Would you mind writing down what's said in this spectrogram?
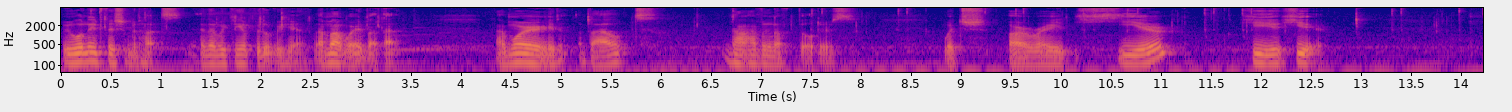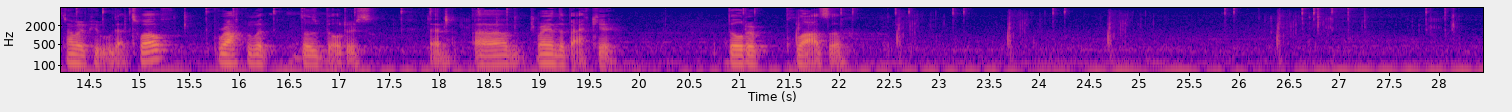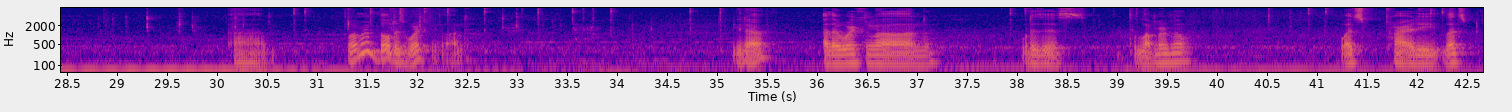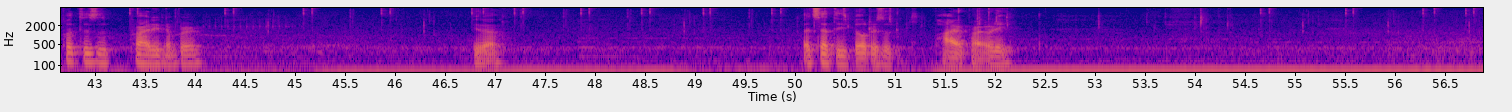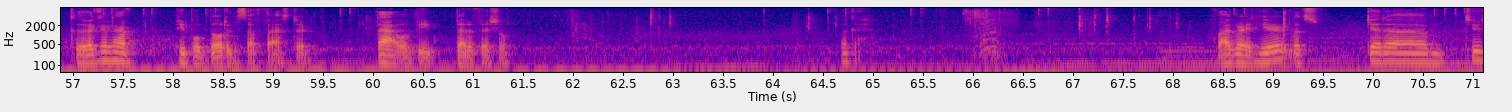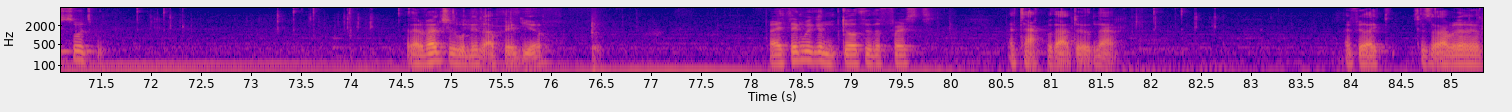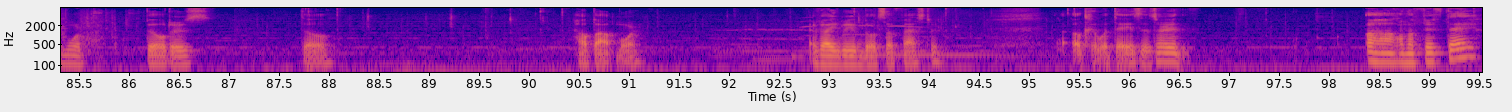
We will need fishermen huts, and then we can get food over here. I'm not worried about that. I'm worried about not having enough builders, which are right here, here, here. How many people we got? Twelve. Rocking with those builders. Then, um, right in the back here, Builder Plaza. Um, what are my builders working on? You know, are they working on what is this? The lumber mill. What's priority? Let's put this as a priority number. You know, let's set these builders as higher priority. Because I can have people building stuff faster. That would be beneficial. Okay. Flag right here. Let's get um, two swordsmen. And then eventually we'll need to upgrade you. But I think we can go through the first attack without doing that. I feel like because I'm gonna have more builders, they'll help out more. I feel like we can build stuff faster. Okay, what day is it? Sorry. Uh, on the fifth day?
